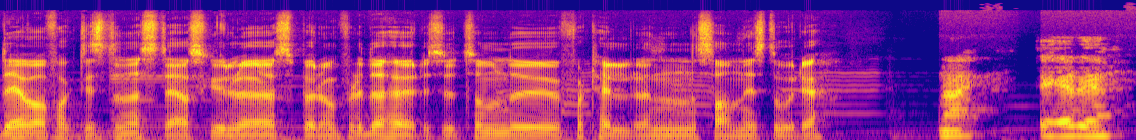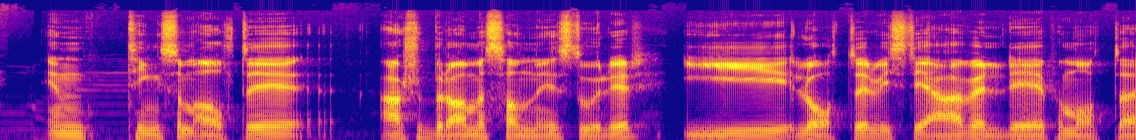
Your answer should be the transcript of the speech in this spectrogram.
Det var faktisk det neste jeg skulle spørre om, fordi det høres ut som du forteller en sann historie. Nei, det er det. En ting som alltid er så bra med sanne historier i låter, hvis de er veldig på en måte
